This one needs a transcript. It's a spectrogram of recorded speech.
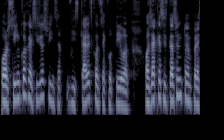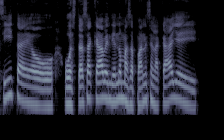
por cinco ejercicios fis- fiscales consecutivos. O sea que si estás en tu empresita eh, o, o estás acá vendiendo mazapanes en la calle y,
